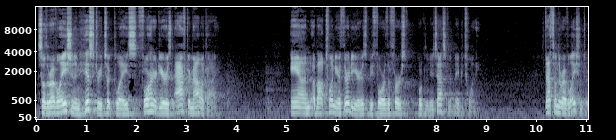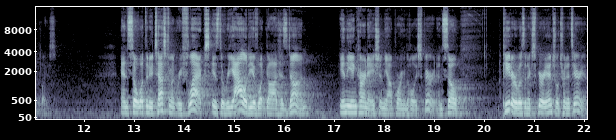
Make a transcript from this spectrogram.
So the revelation in history took place 400 years after Malachi and about 20 or 30 years before the first book of the New Testament, maybe 20. That's when the revelation took place. And so, what the New Testament reflects is the reality of what God has done in the incarnation, the outpouring of the Holy Spirit. And so, Peter was an experiential Trinitarian.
